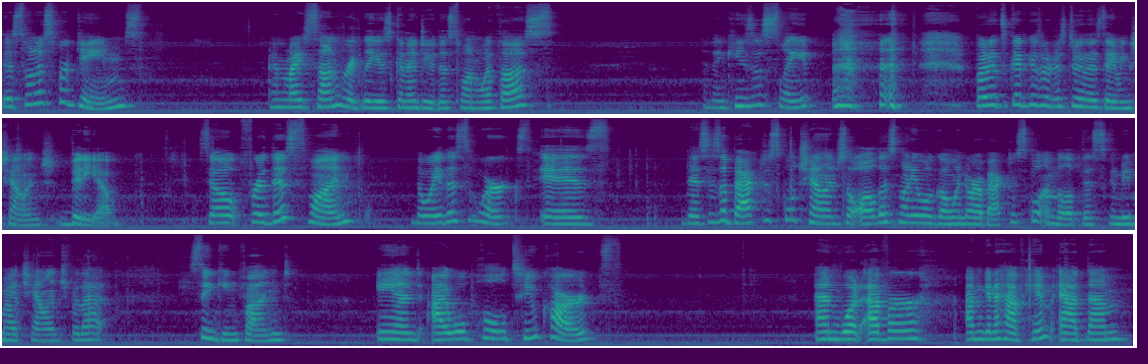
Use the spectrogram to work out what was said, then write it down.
this one is for games. And my son Wrigley is going to do this one with us. I think he's asleep. but it's good because we're just doing the savings challenge video. So for this one, the way this works is this is a back to school challenge. So all this money will go into our back to school envelope. This is going to be my challenge for that sinking fund. And I will pull two cards and whatever I'm going to have him add them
